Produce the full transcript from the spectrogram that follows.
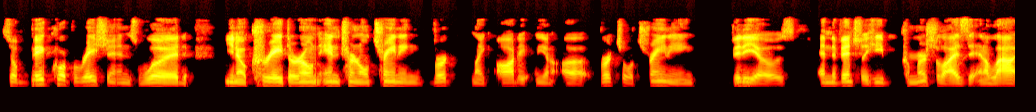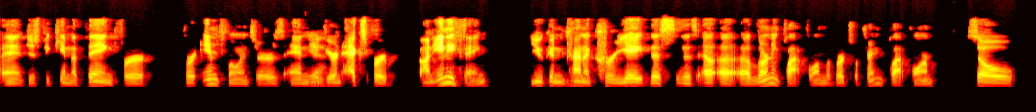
So big corporations would, you know, create their own internal training, vir- like audio, you know, uh, virtual training mm-hmm. videos, and eventually he commercialized it and allowed, and it just became a thing for for influencers. And yeah. if you're an expert on anything, you can kind of create this this uh, uh, a learning platform, a virtual training platform. So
